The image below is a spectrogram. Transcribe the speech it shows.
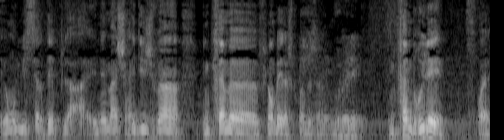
et on lui sert des plats et des machins. Il dit Je veux une crème euh, flambée, là je prends de ça. Une crème brûlée. Ouais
